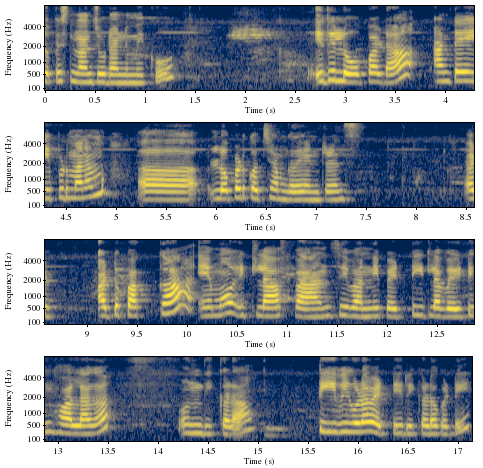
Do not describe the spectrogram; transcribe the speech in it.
చూపిస్తున్నాను చూడండి మీకు. ఇది లోపల అంటే ఇప్పుడు మనం లోపలికి వచ్చాం కదా ఎంట్రన్స్. అట్- అటు పక్క ఏమో ఇట్లా ఫ్యాన్స్ ఇవన్నీ పెట్టి ఇట్లా వెయిటింగ్ హాల్ లాగా ఉంది ఇక్కడ. టీవీ కూడా పెట్టిర్రు ఇక్కడ ఒకటి.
